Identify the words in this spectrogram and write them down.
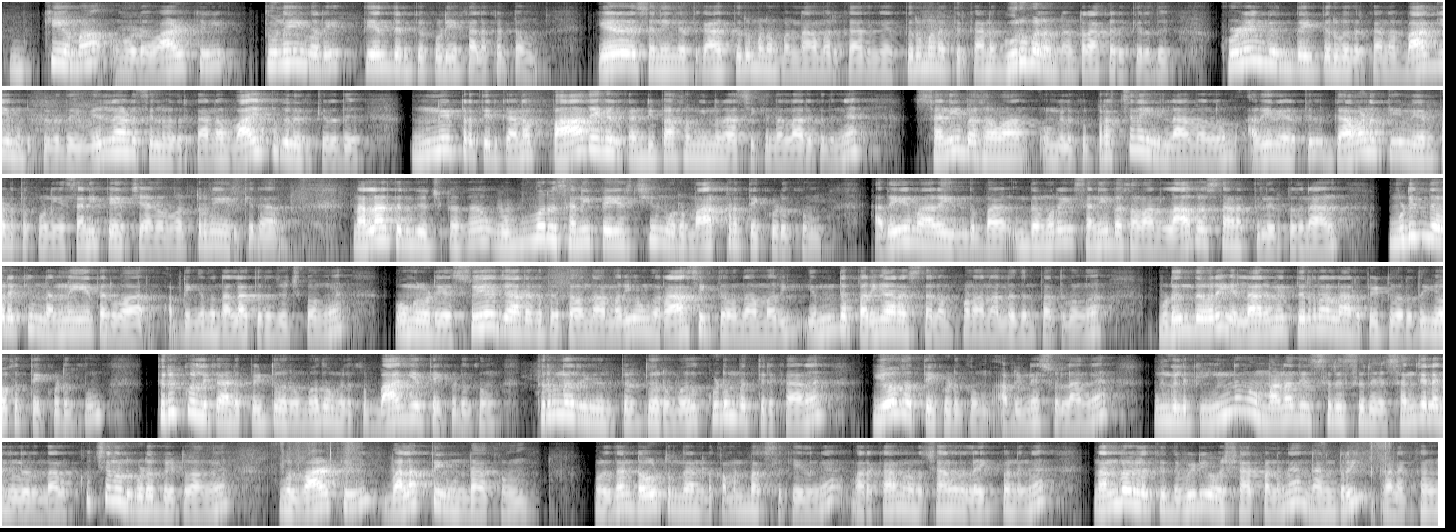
முக்கியமாக உங்களோட வாழ்க்கையில் துணைவரை தேர்ந்தெடுக்கக்கூடிய காலகட்டம். ஏழரை சனிங்கிறதுக்காக திருமணம் பண்ணாமல் இருக்காதீங்க. திருமணத்திற்கான குருபலம் நன்றாக இருக்கிறது. குழந்தை பெறுவதற்கான பாக்கியம் இருக்கிறது. வெளிநாடு செல்வதற்கான வாய்ப்புகள் இருக்கிறது. முன்னேற்றத்திற்கான பாதைகள் கண்டிப்பாக மீன ராசிக்கு நல்லா இருக்குதுங்க. சனி பகவான் உங்களுக்கு பிரச்சனை இல்லாமலும் அதே நேரத்தில் கவனத்தையும் ஏற்படுத்தக்கூடிய சனி பயிற்சியாக மட்டுமே இருக்கிறார். நல்லா தெரிஞ்சு வச்சுக்கோங்க ஒவ்வொரு சனி பயிற்சியும் ஒரு மாற்றத்தை கொடுக்கும். அதே மாதிரி இந்த ப இந்த முறை சனி பகவான் லாபஸ்தானத்தில் இருப்பதனால் முடிந்த வரைக்கும் நன்மையே தருவார் அப்படிங்கிறது நல்லா தெரிஞ்சு வச்சுக்கோங்க. உங்களுடைய சுய ஜாதகத்துக்கு தகுந்த மாதிரி உங்கள் ராசிக்கு தகுந்த மாதிரி எந்த பரிகார ஸ்தலம் போனால் நல்லதுன்னு பார்த்துக்கோங்க. முடிந்தவரை எல்லாருமே திருநள்ளாறு போயிட்டு வர்றது யோகத்தை கொடுக்கும். திருக்கொள்ளிக்காடு போயிட்டு வரும்போது உங்களுக்கு பாக்கியத்தை கொடுக்கும். திருநெல்வேலி போயிட்டு வரும்போது குடும்பத்திற்கான யோகத்தை கொடுக்கும் அப்படின்னே சொல்லாங்க. உங்களுக்கு இன்னமும் மனதில் சிறு சிறு சஞ்சலங்கள் இருந்தால் குச்சனூர் கூட போயிட்டு வாங்க. உங்கள் வாழ்க்கையில் வளத்தை உண்டாக்கும். உங்களுக்கு தான் டவுட் இருந்தால் என்னோட கமெண்ட் பாக்ஸில் கேளுங்க. மறக்காமல் என்னோடய சேனலை லைக் பண்ணுங்கள் நண்பர்களுக்கு இந்த வீடியோவை ஷேர் பண்ணுங்கள் நன்றி. வணக்கம்.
